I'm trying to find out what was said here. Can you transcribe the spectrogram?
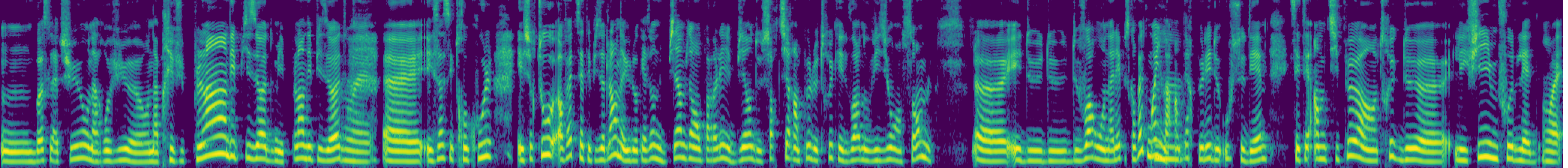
on bosse là-dessus. On a revu, euh, on a prévu plein d'épisodes, mais plein d'épisodes. Ouais. Euh, et ça, c'est trop cool. Et surtout, en fait, cet épisode-là, on a eu l'occasion de bien, bien en parler et bien de sortir un peu le truc et de voir nos visions ensemble. Euh, et de, de, de voir où on allait parce qu'en fait moi il m'a Mhm. interpellé de ouf ce DM c'était un petit peu un truc de euh, les filles il me faut de l'aide Ouais.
